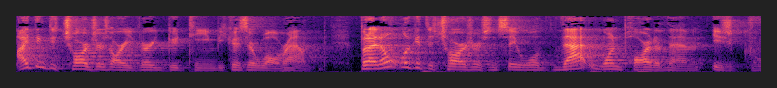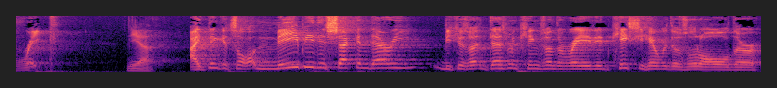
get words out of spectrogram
I think the Chargers are a very good team because they're well rounded. But I don't look at the Chargers and say, well, that one part of them is great. Yeah. I think it's all maybe the secondary because uh, Desmond King's underrated. Casey Hayward was a little older.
